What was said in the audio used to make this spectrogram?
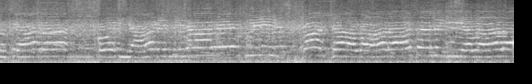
ਨੂੰ ਪਿਆਰਾ, ਕੋਈ ਯਾਰ ਮਿਲਾਵੇ ਜੀ ਬਾਸ਼ਾ ਵਾਲਾ, ਕਲਗੀਆ ਵਾਲਾ,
